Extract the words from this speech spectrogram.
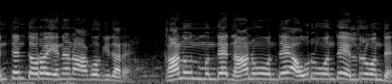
ಎಂತೆಂಥವ್ರೋ ಏನೇನೋ ಆಗೋಗಿದ್ದಾರೆ. ಕಾನೂನು ಮುಂದೆ ನಾನು ಒಂದೇ, ಅವರು ಒಂದೇ ಎಲ್ಲರೂ ಒಂದೇ.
